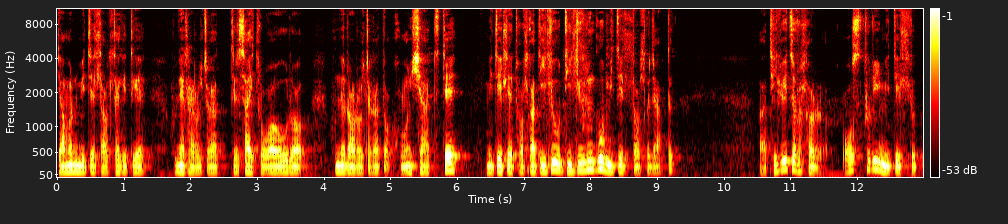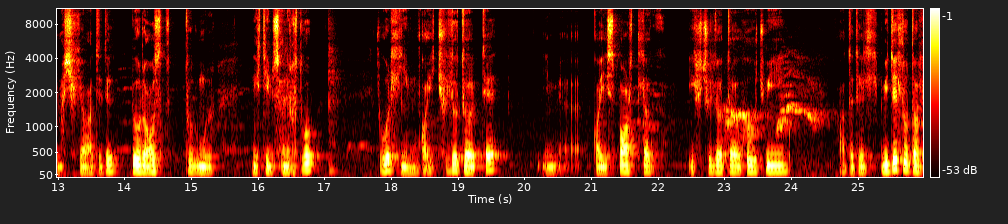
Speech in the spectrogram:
ямар мэдээлэл авлаа гэдгээ хүнээр харуулж байгаа тэр сайт руугаа өөрөө хүнээр оруулж агаад уншаад те мэдээлэл тулгаад илүү дэлгэрэнгүй мэдээлэл болгож авдаг. А телевизээр болохоор улс төрийн мэдээллүүд маш их яваад идэг. Би өөрөө улс төрмөр нэг тийм сонирхдаггүй. Зүгээр л юм гоё чөлөөтэй те юм гоё спортлог, их чөлөөтэй хөгжмийн одоо тэгэл мэдээллүүд бол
